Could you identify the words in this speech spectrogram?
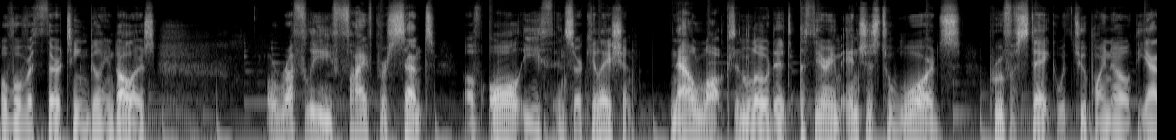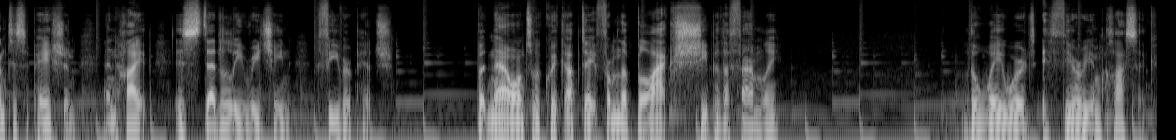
of over $13 billion, or roughly 5% of all ETH in circulation. Now locked and loaded, Ethereum inches towards Proof of stake with 2.0, the anticipation and hype is steadily reaching fever pitch. But now onto a quick update from the black sheep of the family, the wayward Ethereum Classic.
